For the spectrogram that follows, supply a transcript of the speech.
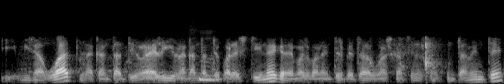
y Mira una cantante israelí y una cantante mm. palestina, que además van a interpretar algunas canciones conjuntamente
